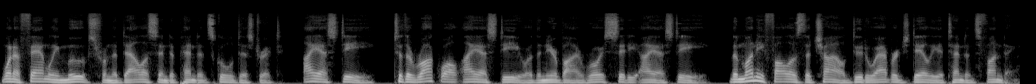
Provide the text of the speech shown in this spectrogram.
When a family moves from the Dallas Independent School District, ISD, to the Rockwall ISD or the nearby Royse City ISD, the money follows the child due to average daily attendance funding.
